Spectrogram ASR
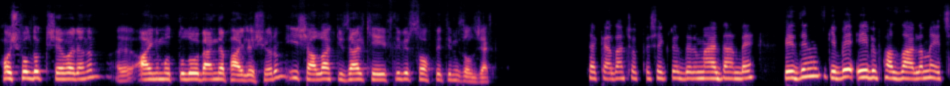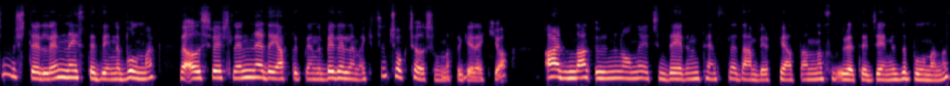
Hoş bulduk Şevval Hanım. Ee, aynı mutluluğu ben de paylaşıyorum. İnşallah güzel, keyifli bir sohbetimiz olacak. Tekrardan çok teşekkür ederim Erdem Bey. Bildiğiniz gibi iyi bir pazarlama için müşterilerin ne istediğini bulmak ve alışverişlerini nerede yaptıklarını belirlemek için çok çalışılması gerekiyor. Ardından ürünün onlar için değerini temsil eden bir fiyattan nasıl üreteceğinizi bulmanız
